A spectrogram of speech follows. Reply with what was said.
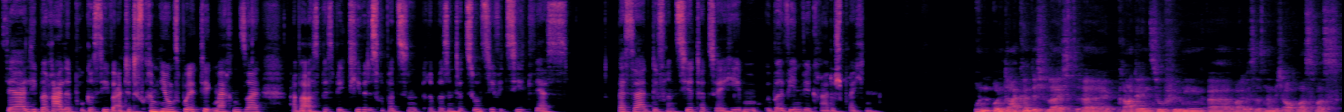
sehr liberale, progressive Antidiskriminierungspolitik machen soll. Aber aus Perspektive des Repräsentationsdefizits wäre es besser, differenzierter zu erheben, über wen wir gerade sprechen. Und, und da könnte ich vielleicht äh, gerade hinzufügen, äh, weil das ist nämlich auch was, was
